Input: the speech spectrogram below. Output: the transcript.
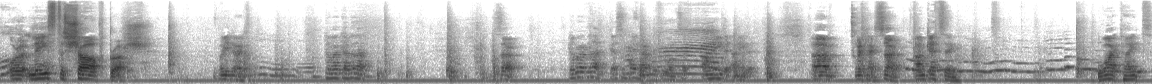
or at least a sharp brush. Where are you going? Go back over there. So, go over there. Get some paint out if you want it. I need it. I need it. Um, okay, so I'm getting white paint,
